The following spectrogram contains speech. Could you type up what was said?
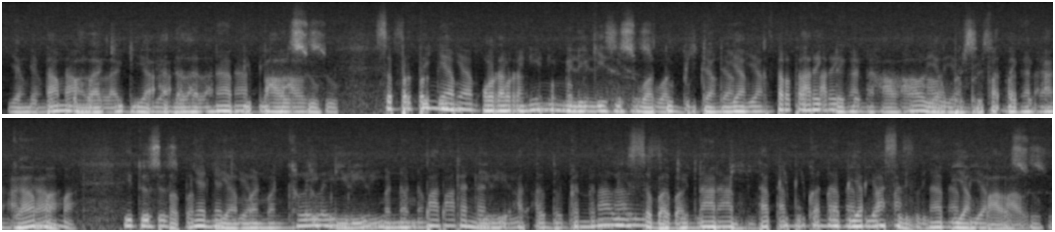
yang ditambah lagi dia adalah nabi palsu. Sepertinya orang ini memiliki sesuatu bidang yang tertarik dengan hal-hal yang bersifat dengan agama. Itu sebabnya dia mengklaim diri, menempatkan diri atau dikenali sebagai nabi, tapi bukan nabi yang asli, nabi yang palsu.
